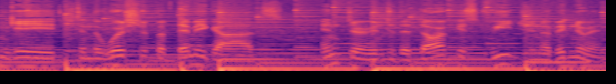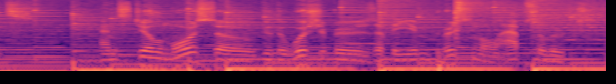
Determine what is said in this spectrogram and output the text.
Engaged in the worship of demigods enter into the darkest region of ignorance, and still more so do the worshippers of the impersonal Absolute.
